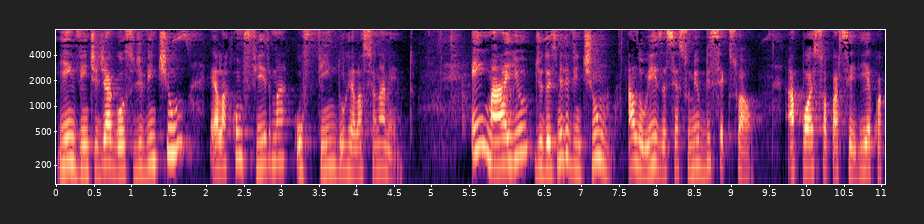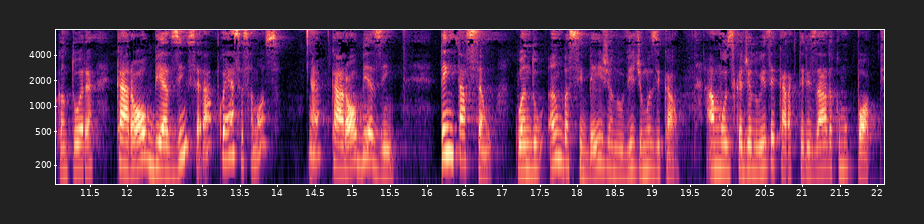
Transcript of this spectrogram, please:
e em 20 de agosto de 21 ela confirma o fim do relacionamento. Em maio de 2021, a Luísa se assumiu bissexual após sua parceria com a cantora Carol Biazin. Será? Conhece essa moça? É? Carol Biazin. Tentação, quando ambas se beijam no vídeo musical. A música de Luísa é caracterizada como pop.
